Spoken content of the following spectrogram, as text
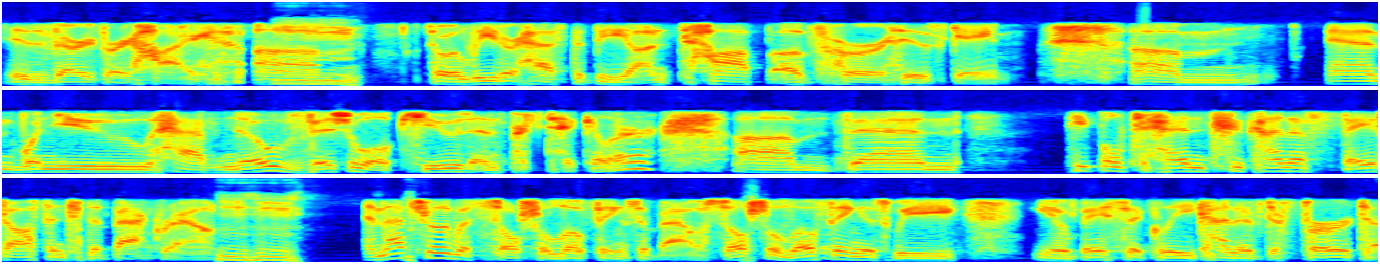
is very, very high. Um, So a leader has to be on top of her his game. Um, and when you have no visual cues in particular, um, then people tend to kind of fade off into the background. And that's really what social loafing is about. Social loafing is we, you know, basically kind of defer to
